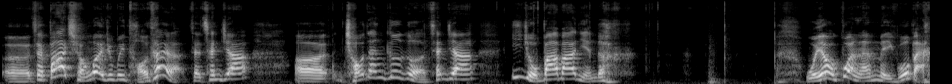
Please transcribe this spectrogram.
呃，在八强外就被淘汰了，在参加。呃，乔丹哥哥参加一九八八年的 我要灌篮美国版，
